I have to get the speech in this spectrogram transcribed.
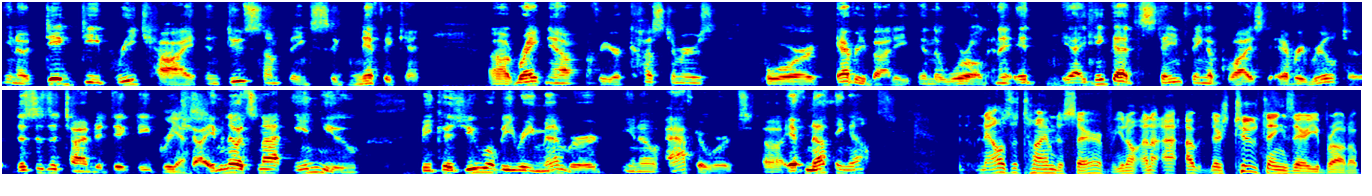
you know, dig deep, reach high, and do something significant. Uh, right now, for your customers, for everybody in the world. And it, it, I think that same thing applies to every realtor. This is a time to dig deep, reach yes. out, even though it's not in you, because you will be remembered, you know, afterwards, uh, if nothing else. Now's the time to serve, you know. And I, I, there's two things there you brought up,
